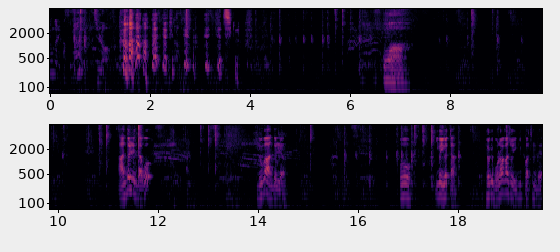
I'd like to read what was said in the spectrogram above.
수용돌이 깠으면 질러 질러. 와. 안 들린다고? 누가 안 들려? 오, 이거 이겼다. 벽에 몰아가지고 이길 것 같은데.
